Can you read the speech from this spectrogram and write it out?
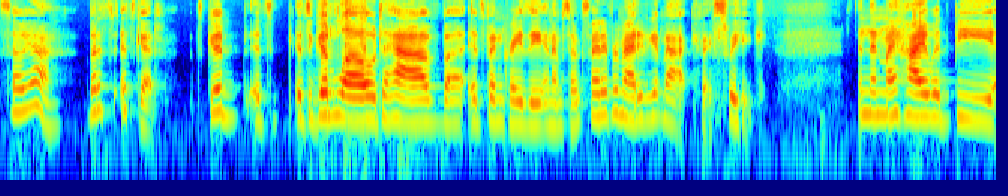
So, yeah, but it's, it's good. It's good. It's, it's a good low to have, but it's been crazy. And I'm so excited for Maddie to get back next week. And then my high would be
